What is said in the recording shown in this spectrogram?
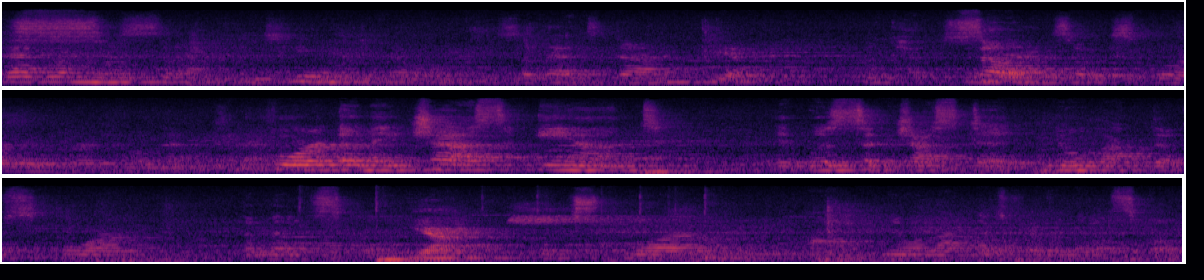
That one was uh, continued development, so that's done. Yeah. Okay, So, so so explore the curriculum that was done. For MHS and it was suggested new electives for the middle school. Yeah, explore, um, new electives for the middle school.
